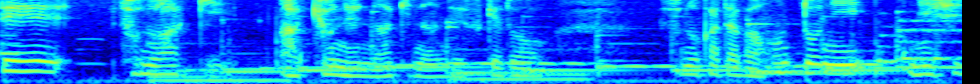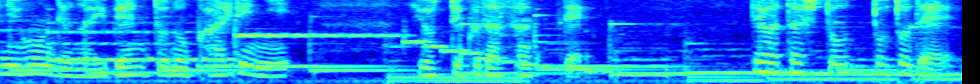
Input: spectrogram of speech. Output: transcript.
でその秋、まあ、去年の秋なんですけどその方が本当に西日本でのイベントの帰りに寄ってくださってで私と夫とで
